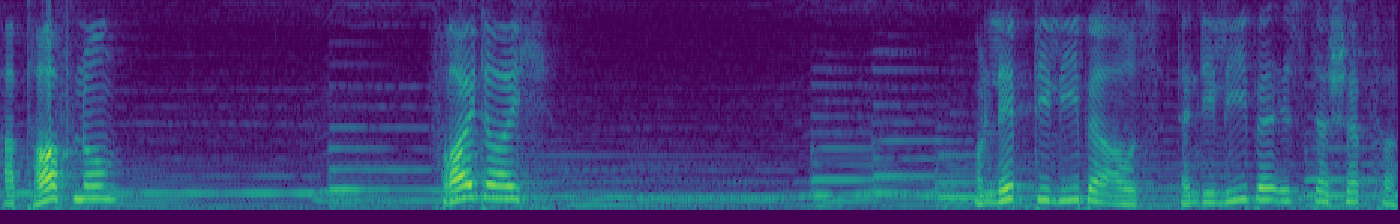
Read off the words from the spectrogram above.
habt Hoffnung, freut euch und lebt die Liebe aus, denn die Liebe ist der Schöpfer.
